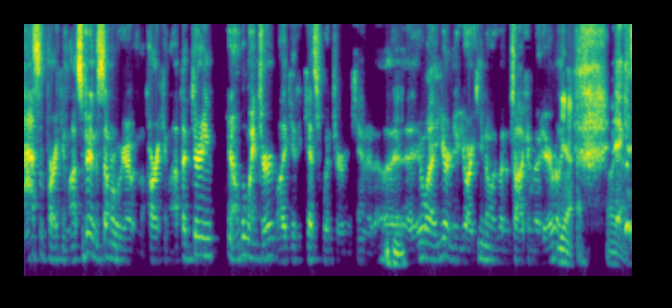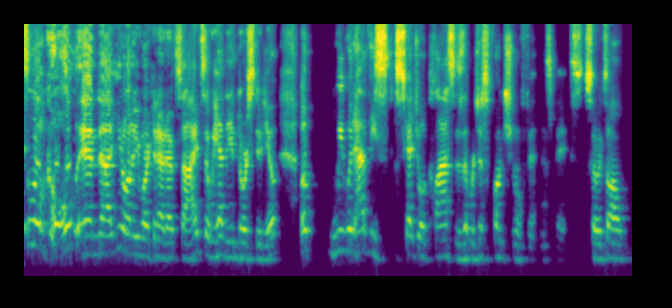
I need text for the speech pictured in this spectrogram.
massive parking lot. So during the summer, we were out in the parking lot, but during you know the winter, like it gets winter in Canada. Mm-hmm. Uh, well, you're in New York, you know what I'm talking about here. Like, yeah. Oh, yeah. it gets a little cold, and uh, you don't want to be working out outside. So we had the indoor studio, but we would have these scheduled classes that were just functional fitness based. So it's all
